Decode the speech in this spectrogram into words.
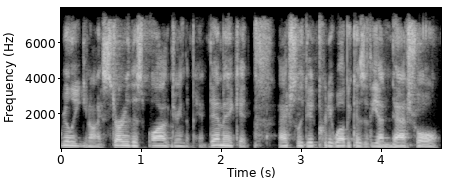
really, you know, I started this blog during the pandemic. It actually did pretty well because of the unnatural,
